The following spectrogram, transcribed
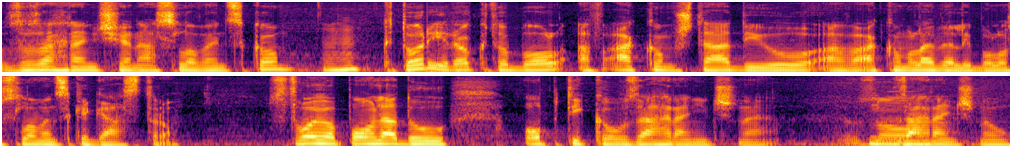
zo zahraničia na Slovensko. Uh-huh. Ktorý rok to bol a v akom štádiu a v akom leveli bolo slovenské gastro? Z tvojho pohľadu optikou zahraničné, no, zahraničnou.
